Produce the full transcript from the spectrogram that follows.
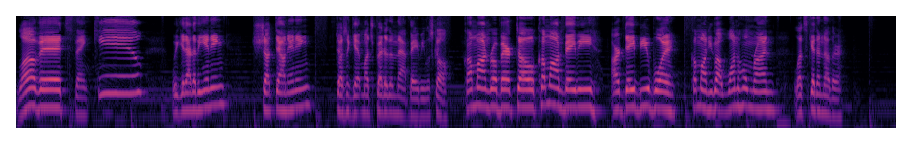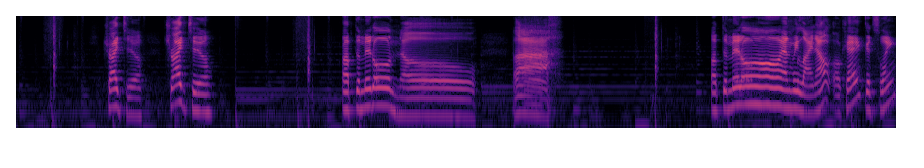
Love it, thank you. We get out of the inning. Shutdown inning. Doesn't get much better than that, baby. Let's go. Come on, Roberto. Come on, baby. Our debut boy. Come on, you got one home run. Let's get another. Tried to. Tried to. Up the middle? No. Ah. Up the middle, and we line out. Okay, good swing.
